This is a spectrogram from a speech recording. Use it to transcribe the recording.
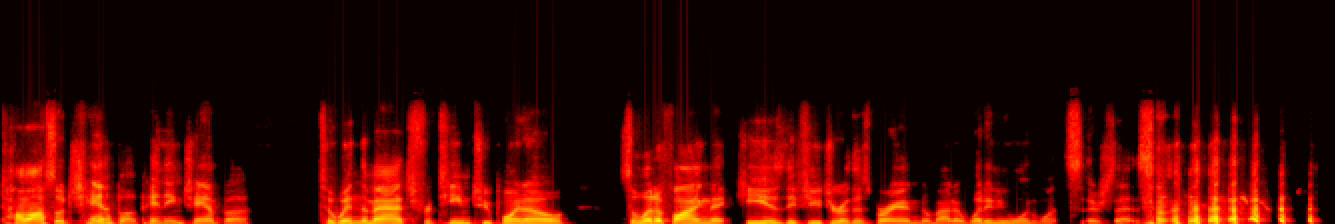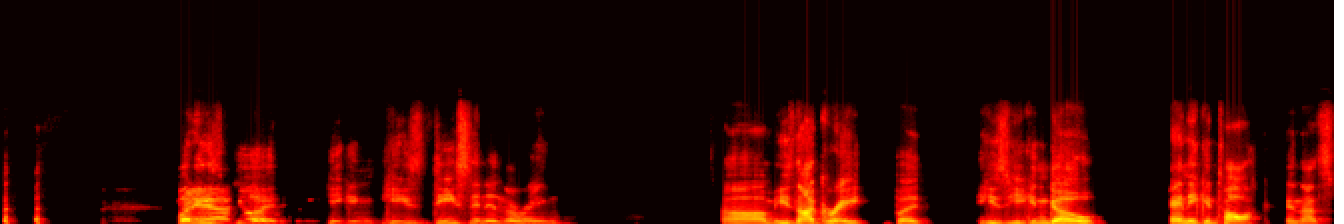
Tommaso Ciampa, pinning Ciampa to win the match for Team 2.0, solidifying that he is the future of this brand, no matter what anyone wants or says. but Yeah. he's good. He can. He's decent in the ring. Um, he's not great, but he's he can go, and he can talk, and that's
